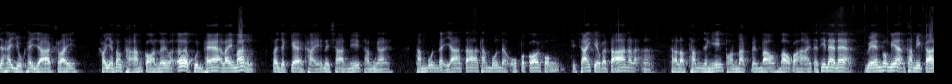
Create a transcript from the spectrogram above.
จะให้ยุกให้ยาใคร เขายังต้องถามก่อนเลยว่า เออ คุณแพ้อะไรมั่ง ถ้าจะแก้ไขในชาตินี้ทำไงทำบุญได้ยาตาทำบุญได้อุปกรณ์ของที่ใช้เกี่ยวกับตานั่นแหละถ้าเราทำอย่างนี้ผ่อนหนักเป็นเบาเบาก็หาย แต่ที่แน่ๆเวรพวกนี้ถ้ามีการ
